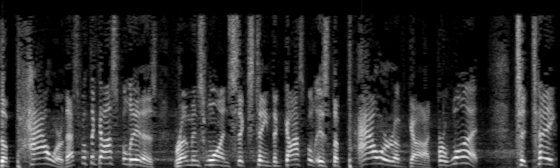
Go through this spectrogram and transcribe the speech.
the power. That's what the gospel is. Romans 1, 16. The gospel is the power of God. For what? To take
